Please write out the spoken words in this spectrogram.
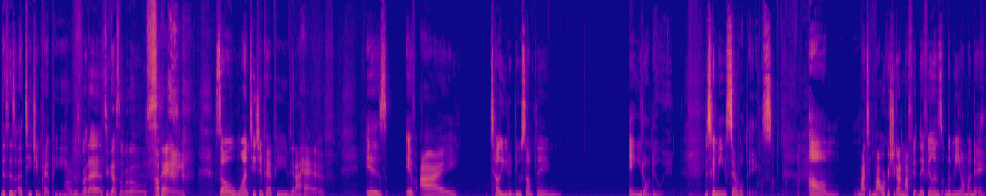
this is a teaching pet peeve. I was just about to ask. You got some of those. Okay, so one teaching pet peeve that I have is if I tell you to do something and you don't do it. This can mean several things. Um, my t- my orchestra got in my fe- they feelings with me on Monday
